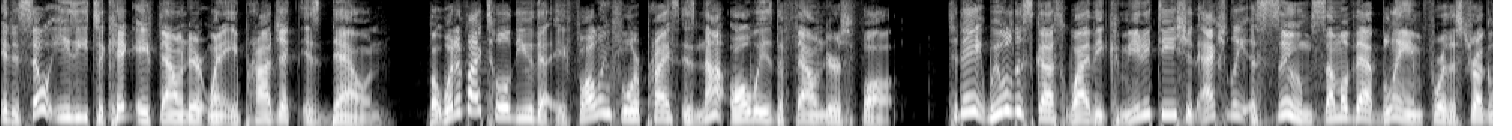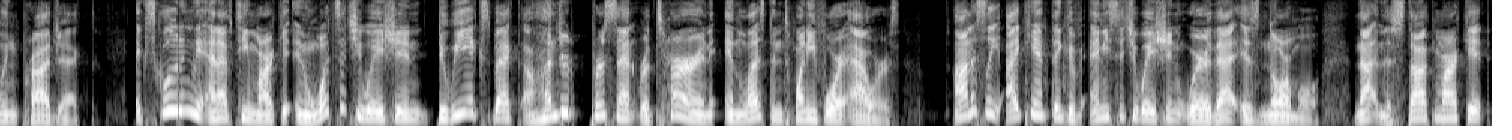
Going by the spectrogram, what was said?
It is so easy to kick a founder when a project is down. But what if I told you that a falling floor price is not always the founder's fault? Today, we will discuss why the community should actually assume some of that blame for the struggling project. Excluding the NFT market, in what situation do we expect 100% return in less than 24 hours? Honestly, I can't think of any situation where that is normal, not in the stock market,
